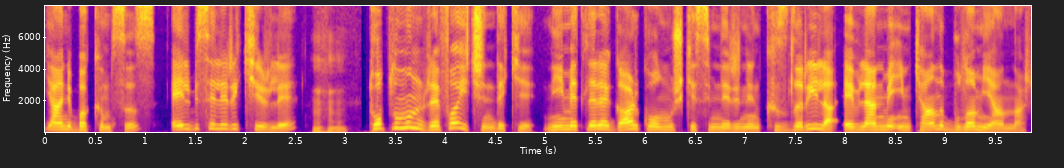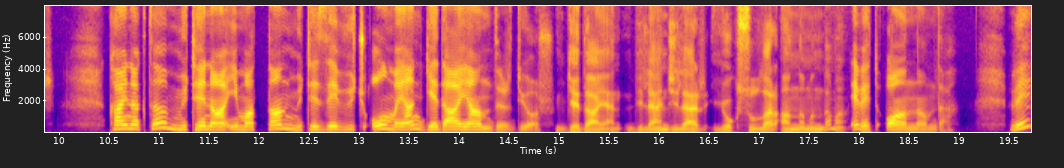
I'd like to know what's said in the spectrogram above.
yani bakımsız, elbiseleri kirli, Hı hı. toplumun refah içindeki nimetlere gark olmuş kesimlerinin kızlarıyla evlenme imkanı bulamayanlar. Kaynakta mütenaimattan mütezevvüç olmayan gedayandır diyor. Gedayen, dilenciler, yoksullar anlamında mı? Evet, o anlamda. Ve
